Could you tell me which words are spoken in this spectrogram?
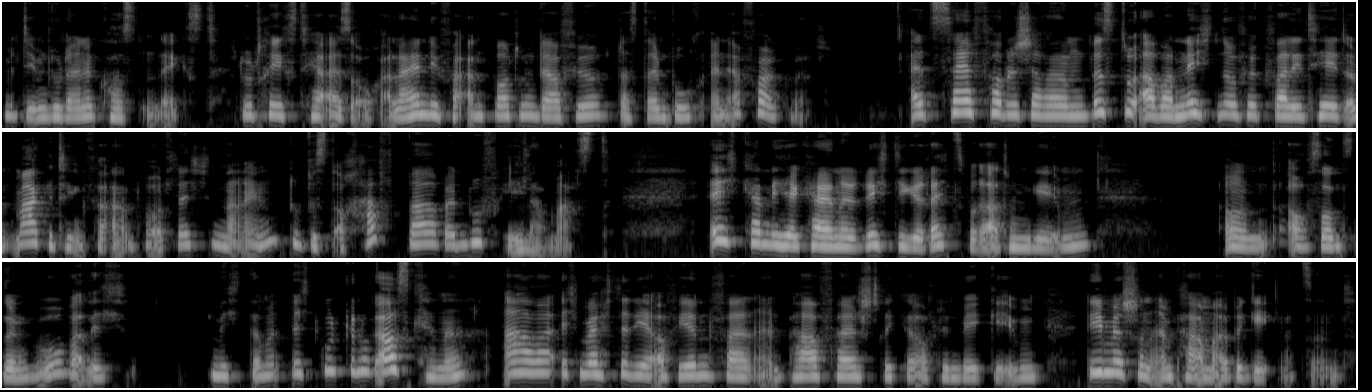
mit dem du deine Kosten deckst. Du trägst hier also auch allein die Verantwortung dafür, dass dein Buch ein Erfolg wird. Als Self-Publisherin bist du aber nicht nur für Qualität und Marketing verantwortlich, nein, du bist auch haftbar, wenn du Fehler machst. Ich kann dir hier keine richtige Rechtsberatung geben und auch sonst nirgendwo, weil ich mich damit nicht gut genug auskenne, aber ich möchte dir auf jeden Fall ein paar Fallstricke auf den Weg geben, die mir schon ein paar Mal begegnet sind.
